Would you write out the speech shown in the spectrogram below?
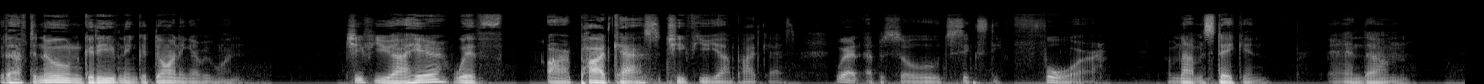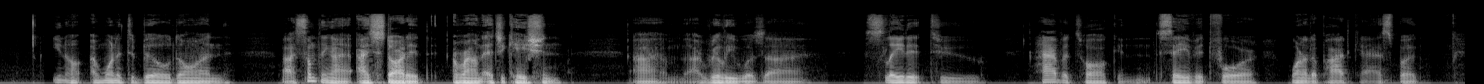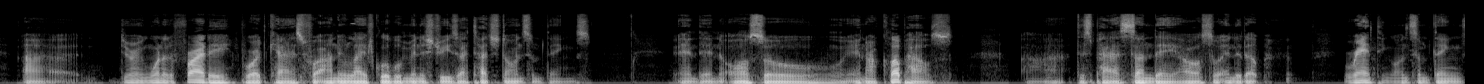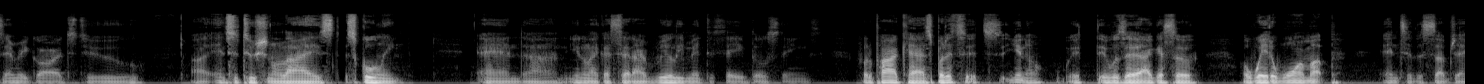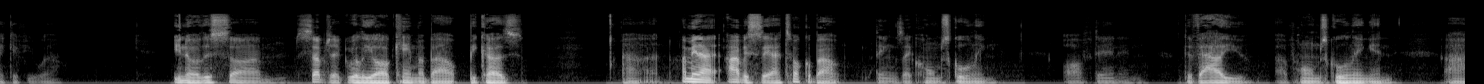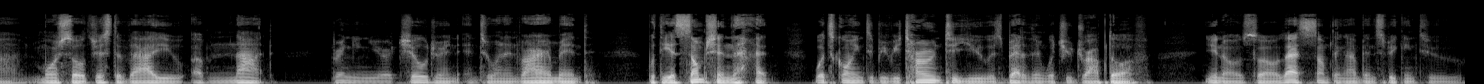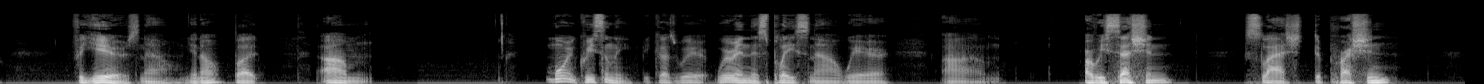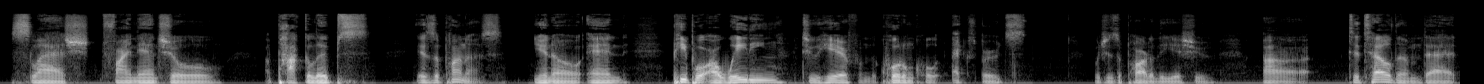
Good afternoon, good evening, good dawning, everyone. Chief Yuya here with our podcast, Chief Yuya Podcast. We're at episode 64, if I'm not mistaken. And, um, you know, I wanted to build on uh, something I, I started around education. Um, I really was uh, slated to have a talk and save it for one of the podcasts, but uh, during one of the Friday broadcasts for our New Life Global Ministries, I touched on some things. And then also in our clubhouse uh, this past Sunday, I also ended up ranting on some things in regards to uh, institutionalized schooling. And, uh, you know, like I said, I really meant to save those things for the podcast, but it's, it's, you know, it, it was a, I guess a, a way to warm up into the subject, if you will you know, this um, subject really all came about because, uh, I mean, I, obviously I talk about things like homeschooling often and the value of homeschooling and uh, more so just the value of not bringing your children into an environment with the assumption that what's going to be returned to you is better than what you dropped off. You know, so that's something I've been speaking to for years now, you know, but, um, more increasingly because we're, we're in this place now where, um, a recession slash depression slash financial apocalypse is upon us, you know, and people are waiting to hear from the quote unquote experts, which is a part of the issue, uh, to tell them that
